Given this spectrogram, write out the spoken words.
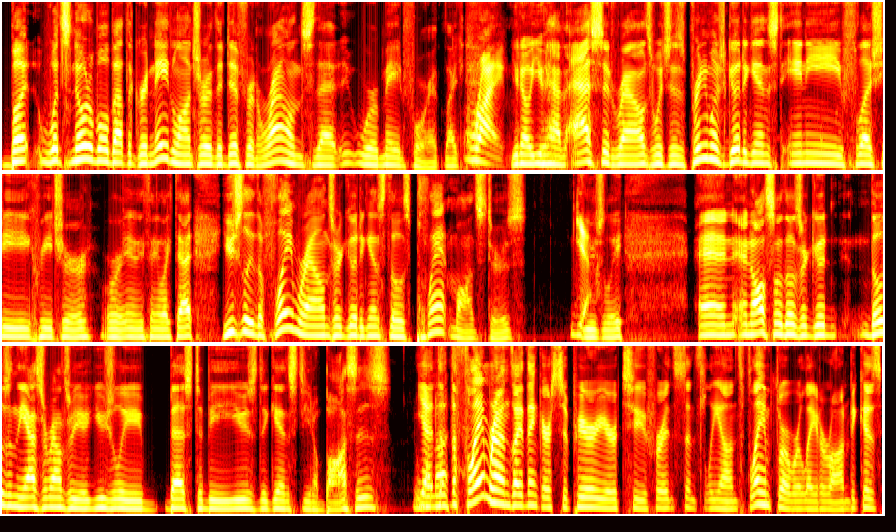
but what's notable about the grenade launcher are the different rounds that were made for it. Like, Right. you know, you have acid rounds, which is pretty much good against any fleshy creature or anything like that. Usually, the flame rounds are good against those plant monsters. Yeah. Usually. And and also those are good. Those in the acid rounds are usually best to be used against you know bosses. Yeah, the, the flame rounds I think are superior to, for instance, Leon's flamethrower later on because,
